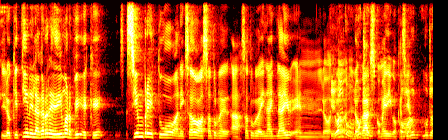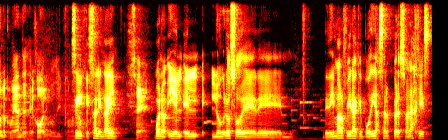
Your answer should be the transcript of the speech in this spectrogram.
Lo que tiene la carrera de Eddie Murphy es que siempre estuvo anexado a Saturday, a Saturday Night Live en lo- los gags comédicos que como hacía. mu- muchos de los comediantes de Hollywood. Sí, que salen de ahí. Sí. Bueno, y el, el lo grosso de, de, de Eddie Murphy era que podía hacer personajes.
